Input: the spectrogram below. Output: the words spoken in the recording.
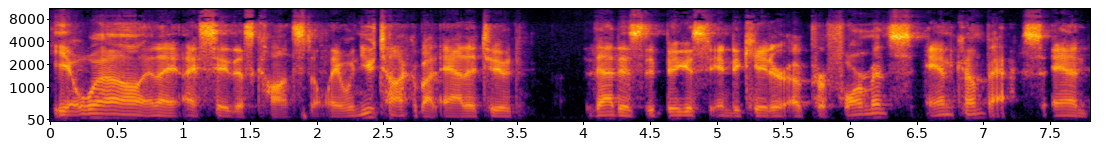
Yeah, well, and I, I say this constantly. When you talk about attitude, that is the biggest indicator of performance and comebacks. And,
